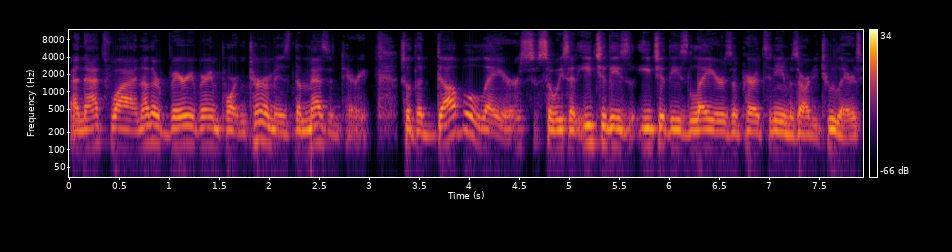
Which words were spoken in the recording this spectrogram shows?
And that's why another very, very important term is the mesentery. So the double layers, so we said each of these, each of these layers of peritoneum is already two layers,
